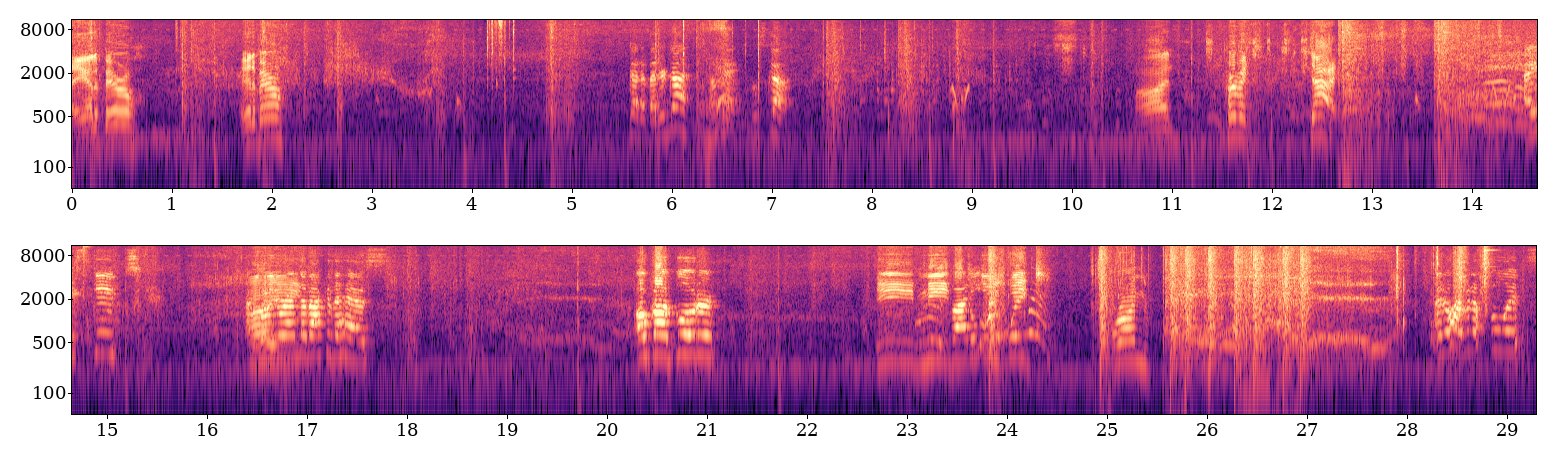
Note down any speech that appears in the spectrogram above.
I got a barrel. I got a barrel. Got a better gun. Okay, let's go. Come on. Perfect. Die. I escaped. I'm going I- around the back of the house. Oh god, bloater! He needs buddy. to lose weight. Run. I don't have enough bullets.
